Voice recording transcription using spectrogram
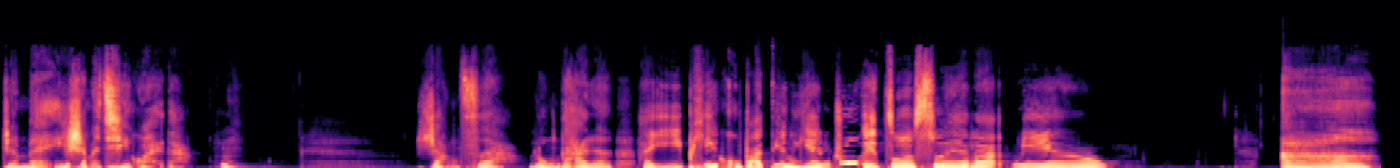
这没什么奇怪的，哼！上次啊，龙大人还一屁股把定颜珠给做碎了。喵！啊！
